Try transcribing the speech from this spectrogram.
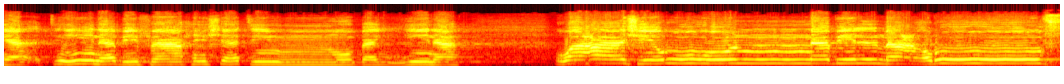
يأتين بفاحشة مبينة. وعاشروهن بالمعروف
